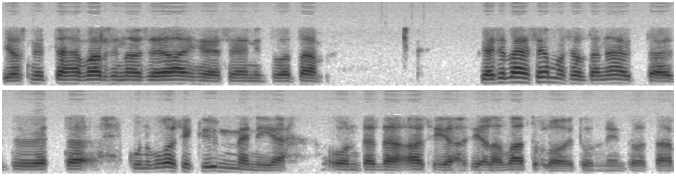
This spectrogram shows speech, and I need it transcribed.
jos nyt tähän varsinaiseen aiheeseen, niin tuota, kyllä se vähän semmoiselta näyttäytyy, että kun vuosikymmeniä on tätä asiaa siellä vatuloitu, niin tuota,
